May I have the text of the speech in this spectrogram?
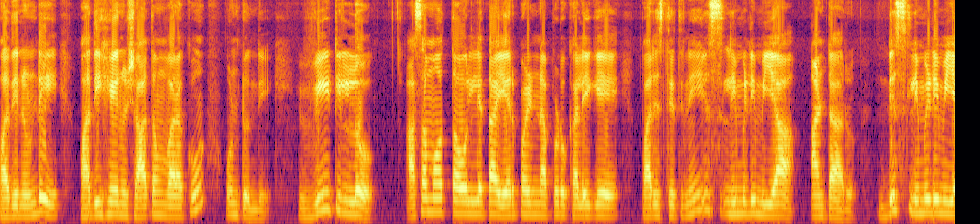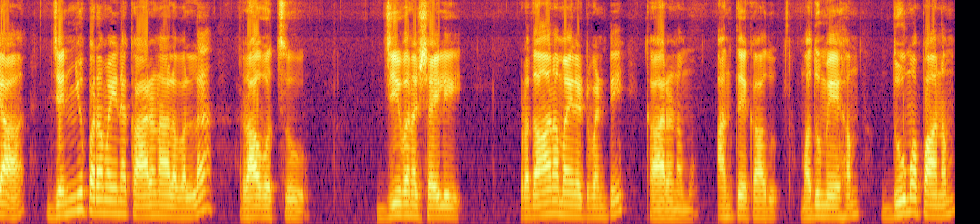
పది నుండి పదిహేను శాతం వరకు ఉంటుంది. వీటిల్లో అసమతౌల్యత ఏర్పడినప్పుడు కలిగే పరిస్థితిని డిస్లిమిడిమియా అంటారు. డిస్లిమిడిమియా జన్యుపరమైన కారణాల వల్ల రావచ్చు. జీవనశైలి ప్రధానమైనటువంటి కారణము. అంతేకాదు మధుమేహం ధూమపానం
